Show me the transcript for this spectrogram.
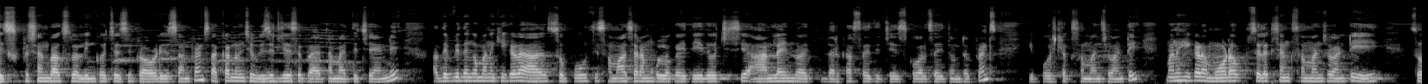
డిస్క్రిప్షన్ బాక్స్లో లింక్ వచ్చేసి ప్రొవైడ్ చేస్తాను ఫ్రెండ్స్. అక్కడ నుంచి విజిట్ చేసే ప్రయత్నం అయితే చేయండి. అదేవిధంగా మనకి ఇక్కడ సో పూర్తి సమాచారం అయితే ఇది వచ్చేసి ఆన్లైన్లో అయితే దరఖాస్తు అయితే చేసుకోవాల్సి అయితే ఉంటుంది ఫ్రెండ్స్. ఈ పోస్టులకు సంబంధించి మనకి ఇక్కడ మోడ్ ఆఫ్ సెలెక్షన్కి సంబంధించి సో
